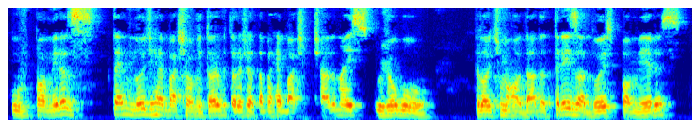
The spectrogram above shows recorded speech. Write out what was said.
o Palmeiras terminou de rebaixar o Vitória, o Vitória já estava rebaixado, mas o jogo pela última rodada, 3 a 2 Palmeiras,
